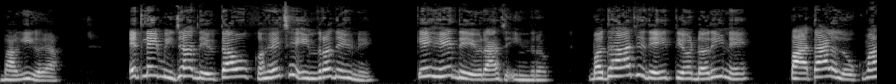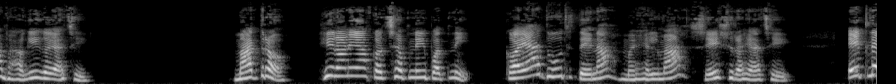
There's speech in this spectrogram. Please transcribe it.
ભાગી ગયા. એટલે બીજા દેવતાઓ કહે છે ઇન્દ્રદેવને કે હે દેવરાજ ઇન્દ્ર, બધા જ દૈત્ય ડરીને પાતાળ લોકમાં ભાગી ગયા છે. માત્ર હિરણ્યા કચ્છપની પત્ની કયા દૂત તેના મહેલમાં શેષ રહ્યા છે. એટલે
